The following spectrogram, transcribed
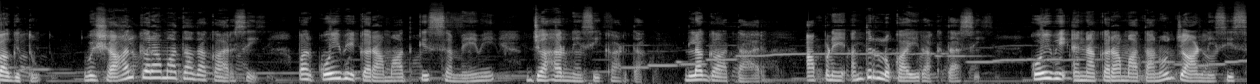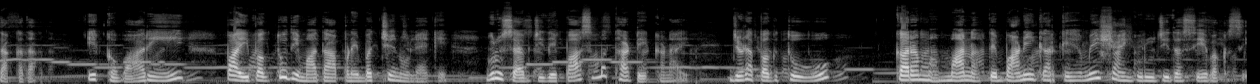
ਭਗਤੂ ਵਿਸ਼ਾਲ ਕਰਾਮਾਤਾਂ ਦਾ ਘਰ ਸੀ, ਪਰ ਕੋਈ ਵੀ ਕਰਾਮਾਤ ਕਿਸ ਸਮੇਂ ਵੀ ਜ਼ਾਹਰ ਨਹੀਂ ਸੀ ਕਰਦਾ ਲਗਾਤਾਰ ਆਪਣੇ ਅੰਦਰ ਲੁਕਾਈ ਰੱਖਦਾ ਸੀ। ਕੋਈ ਵੀ ਇਹਨਾਂ ਕਰਾਮਾਤਾਂ ਨੂੰ ਜਾਣ ਨਹੀਂ ਸੀ ਸਕਦਾ। ਇੱਕ ਵਾਰੀ ਭਾਈ ਭਗਤੂ ਦੀ ਮਾਤਾ ਆਪਣੇ ਬੱਚੇ ਨੂੰ ਲੈ ਕੇ ਗੁਰੂ ਸਾਹਿਬ ਜੀ ਦੇ ਪਾਸ ਮੱਥਾ ਟੇਕਣ ਆਈ, ਜਿਹੜਾ ਭਗਤੂ ਕਰਮ, ਮਨ ਤੇ ਬਾਣੀ ਕਰਕੇ ਹਮੇਸ਼ਾ ਹੀ ਗੁਰੂ ਜੀ ਦਾ ਸੇਵਕ ਸੀ।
